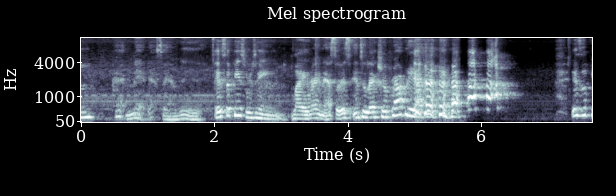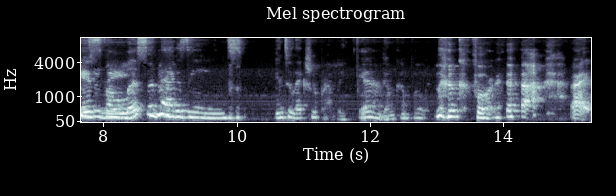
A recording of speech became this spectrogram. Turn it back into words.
Hmm? that. That sounds good. It's a peace routine. Like right now. So it's intellectual property out there. people. it's a peace it's routine. Melissa Magazine's intellectual property. Yeah. Don't come forward. Look for it. All right.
